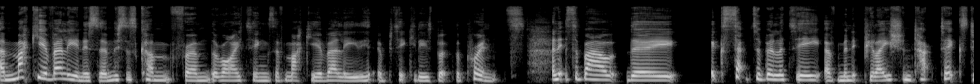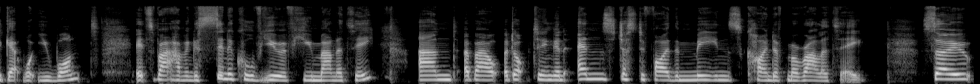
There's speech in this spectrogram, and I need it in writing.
And Machiavellianism, this has come from the writings of Machiavelli, particularly his book, The Prince. And it's about the acceptability of manipulation tactics to get what you want. It's about having a cynical view of humanity and about adopting an ends justify the means kind of morality. So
